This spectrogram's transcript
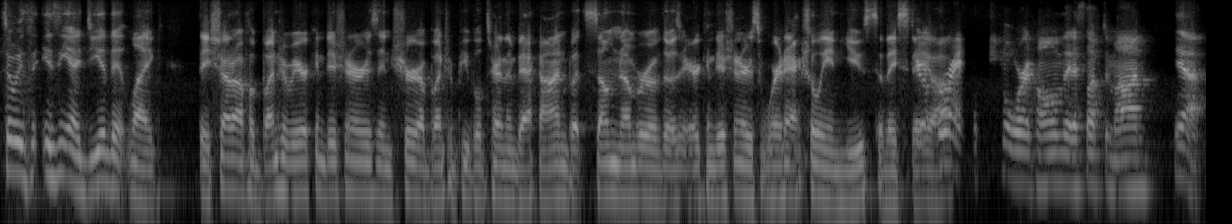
so is is the idea that like they shut off a bunch of air conditioners and sure a bunch of people turn them back on, but some number of those air conditioners weren't actually in use, so they stay off. right. People were at home. They just left them on. Yeah.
